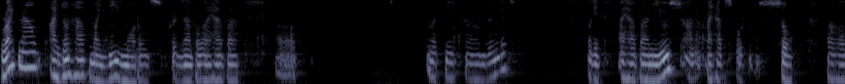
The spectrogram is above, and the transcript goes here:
Right now I don't have my these models. For example I have a uh, let me uh, bring it. Okay I have a news and I have sport news so uh,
